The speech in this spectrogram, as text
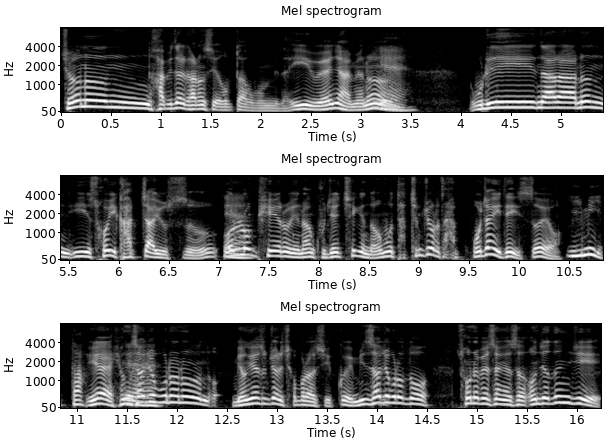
저는 합의될 가능성이 없다고 봅니다. 이 왜냐하면은 예. 우리나라는 이 소위 가짜 뉴스, 예. 언론 피해로 인한 구제책이 너무 다층적으로 다 보장이 돼 있어요. 이미 있다. 예, 형사적으로는 예. 명예훼손죄로 처벌할 수 있고요. 민사적으로도 손해배상에서 언제든지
